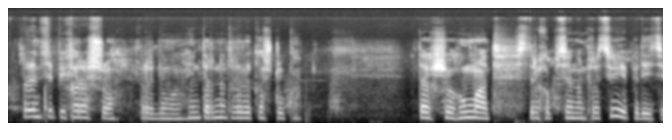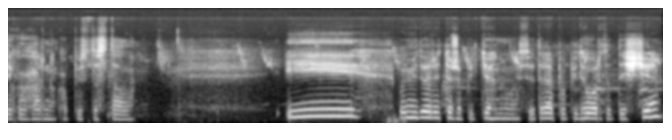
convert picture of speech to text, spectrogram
В принципі, хорошо придумав. Інтернет велика штука. Так що гумат з трихопсином працює, подивіться, яка гарна капуста стала. І помідори теж підтягнулися. Треба попідгортати ще.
